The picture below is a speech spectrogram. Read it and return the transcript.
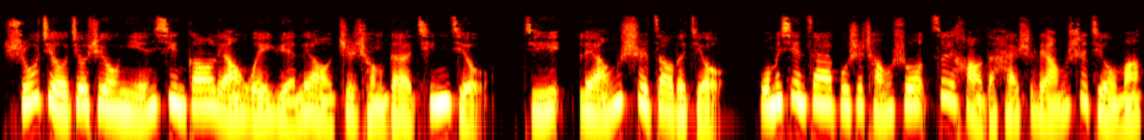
熟酒就是用粘性高粱为原料制成的清酒，即粮食造的酒。我们现在不是常说最好的还是粮食酒吗？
